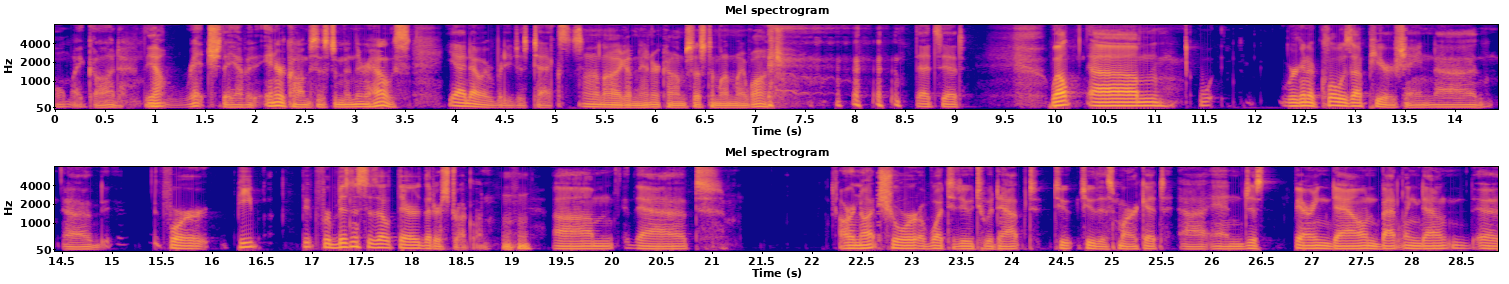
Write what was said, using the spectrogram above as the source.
oh my god. They're Yeah. Rich. They have an intercom system in their house. Yeah. Now everybody just texts. Oh, now I got an intercom system on my watch. That's it. Well, um, w- we're going to close up here, Shane. Uh, uh, for peop- for businesses out there that are struggling, Mhm. um, that are not sure of what to do to adapt to to this market, uh, and just bearing down, battling down. Uh,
